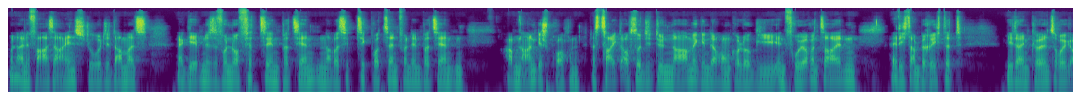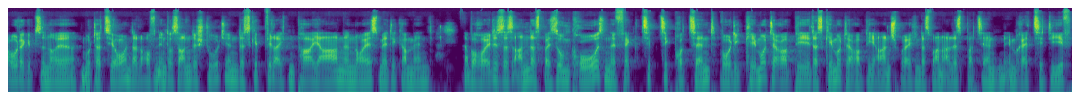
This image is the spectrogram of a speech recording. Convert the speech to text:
und eine Phase 1-Studie, damals Ergebnisse von nur 14 Patienten, aber 70 Prozent von den Patienten haben angesprochen. Das zeigt auch so die Dynamik in der Onkologie. In früheren Zeiten hätte ich dann berichtet, wieder in Köln zurück, oh, da gibt es eine neue Mutation, da laufen interessante Studien, das gibt vielleicht ein paar Jahren ein neues Medikament. Aber heute ist es anders. Bei so einem großen Effekt, 70 Prozent, wo die Chemotherapie, das Chemotherapie ansprechen, das waren alles Patienten im Rezidiv,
